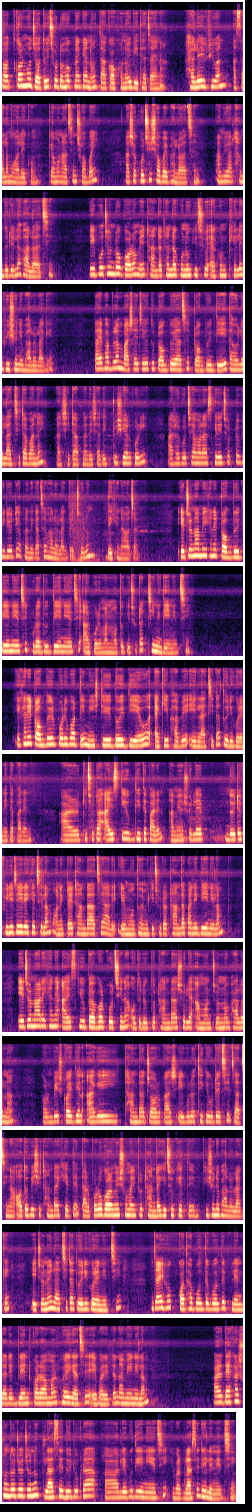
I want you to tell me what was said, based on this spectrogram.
সৎকর্ম যতই ছোট হোক না কেন তা কখনোই বৃথা যায় না। হ্যালো এভরিওয়ান, আসসালামু আলাইকুম। কেমন আছেন সবাই? আশা করছি সবাই ভালো আছেন। আমিও আলহামদুলিল্লাহ ভালো আছি। এই প্রচণ্ড গরমে ঠান্ডা ঠান্ডা কোনো কিছু এখন খেলে ভীষণই ভালো লাগে। তাই ভাবলাম বাসায় যেহেতু টক দই আছে, টক দই দিয়েই তাহলে লাচ্ছিটা বানাই আর সেটা আপনাদের সাথে একটু শেয়ার করি। আশা করছি আমার আজকের এই ছোট্ট ভিডিওটি আপনাদের কাছে ভালো লাগবে। চলুন দেখে নেওয়া যাক। এর জন্য আমি এখানে টক দই দিয়ে নিয়েছি, গুঁড়া দুধ দিয়ে নিয়েছি আর পরিমাণ মতো কিছুটা চিনি দিয়ে নিচ্ছি। এখানে টক দইয়ের পরিবর্তে মিষ্টি দই দিয়েও একইভাবে এই লাচিটা তৈরি করে নিতে পারেন। আর কিছুটা আইস কিউব দিতে পারেন। আমি আসলে দইটা ফ্রিজেই রেখেছিলাম, অনেকটাই ঠান্ডা আছে আর এর মধ্যে আমি কিছুটা ঠান্ডা পানি দিয়ে নিলাম। এর জন্য আর এখানে আইস কিউব ব্যবহার করছি না, অতিরিক্ত ঠান্ডা আসলে আমার জন্য ভালো না। কারণ বেশ কয়েকদিন আগেই ঠান্ডা, জ্বর, কাশ এগুলো থেকে উঠেছি চাচ্ছি না। অত বেশি ঠান্ডা খেতে, তারপরও গরমের সময় একটু ঠান্ডা কিছু খেতে ভীষণই ভালো লাগে। এই জন্যই লাচ্ছিটা তৈরি করে নিচ্ছি। যাই হোক, কথা বলতে বলতে ব্লেন্ডারে ব্লেন্ড করা আমার হয়ে গেছে, এবার এটা নামিয়ে নিলাম। আর দেখার সৌন্দর্যের জন্য গ্লাসে দুই টুকরা লেবু দিয়ে নিয়েছি, এবার গ্লাসে ঢেলে নিচ্ছি।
